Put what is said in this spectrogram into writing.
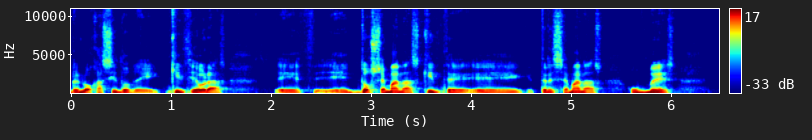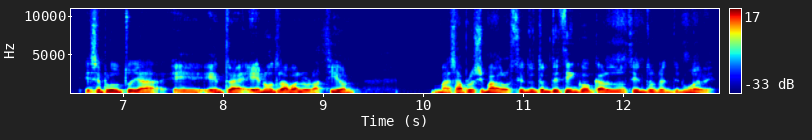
reloj ha sido de 15 horas, eh, dos semanas, 15, tres semanas, un mes, ese producto ya entra en otra valoración más aproximada a los 135 que a los 229.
